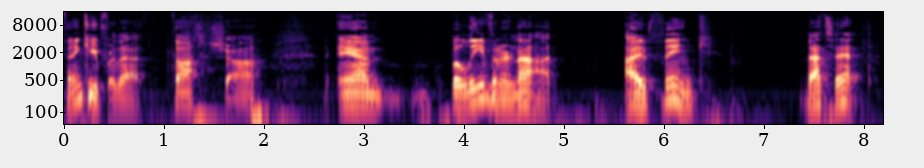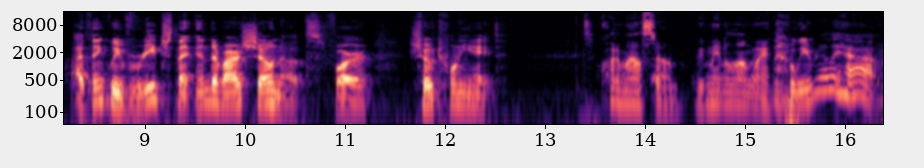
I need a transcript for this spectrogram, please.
thank you for that thought, Shaw. And believe it or not, I think that's it. I think we've reached the end of our show notes for show 28. It's quite a milestone. We've made a long way. we really have.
